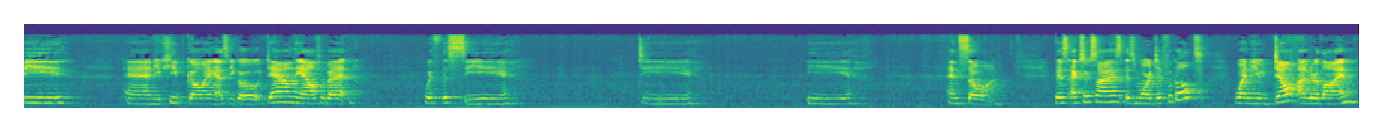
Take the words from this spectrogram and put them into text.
B and you keep going as you go down the alphabet with the C, D, E, and so on. This exercise is more difficult when you don't underline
